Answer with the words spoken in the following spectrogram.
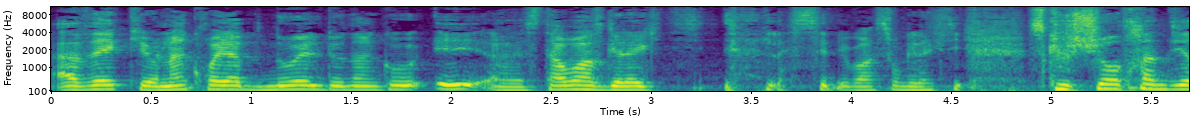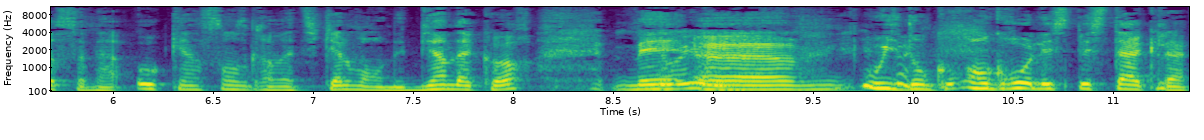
avec euh, l'incroyable Noël de Dingo et euh, Star Wars Galactic, la célébration galactique. Ce que je suis en train de dire, ça n'a aucun sens grammaticalement, on est bien d'accord. Mais Oui, euh, oui, donc en gros les spectacles,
